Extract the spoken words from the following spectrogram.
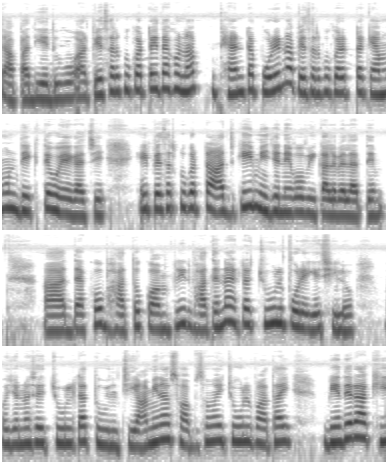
চাপা দিয়ে দেবো। আর প্রেসার কুকারটাই দেখো না, ফ্যানটা পড়ে না প্রেসার কুকারটা কেমন দেখতে হয়ে গেছে। এই প্রেসার কুকারটা আজকেই মেজে নেব বিকালবেলাতে। আর দেখো, ভাতও কমপ্লিট ভাতে না একটা চুল পড়ে গেছিল, ওই জন্য সেই চুলটা তুলছি। আমি না সবসময় চুল মাথায় বেঁধে রাখি,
